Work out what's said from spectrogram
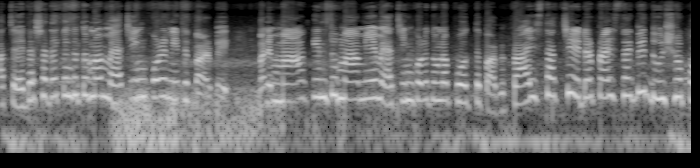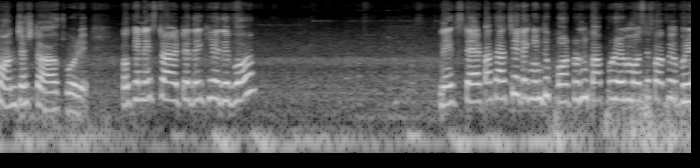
আচ্ছা এটার সাথে কিন্তু তোমরা ম্যাচিং করে নিতে পারবে। মানে মা কিন্তু মা মেয়ে ম্যাচিং করে তোমরা পরতে পারবে। প্রাইস থাকছে এটার প্রাইস থাকবে দুইশো পঞ্চাশ টাকা করে। ওকে নেক্সট আরেকটা দেখিয়ে দেবো। নেক্সট এর কথা আছে এটা কিন্তু কটন কাপড়ের মধ্যে পাবে। উপরে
